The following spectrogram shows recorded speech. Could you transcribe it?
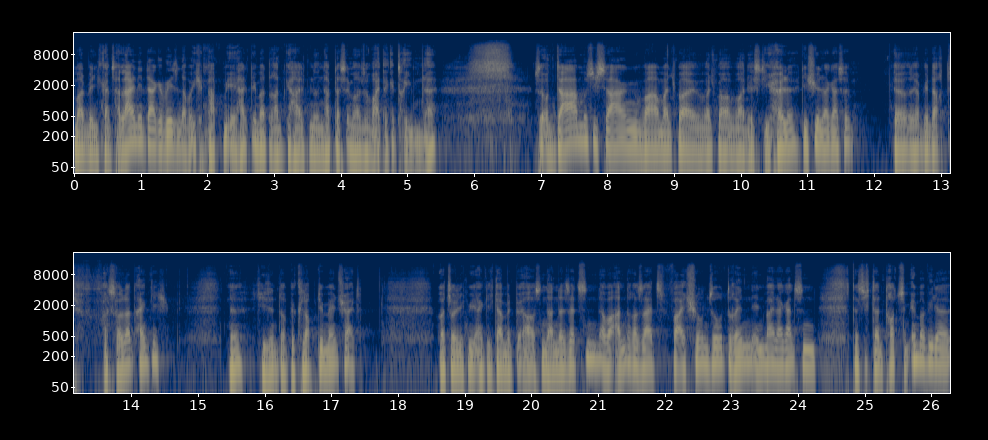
mal bin ich ganz alleine da gewesen, aber ich habe mir halt immer dran gehalten und habe das immer so weitergetrieben. Ne? So, und da muss ich sagen, war manchmal, manchmal war das die Hölle, die Schildergasse. Ne? Ich habe gedacht, was soll das eigentlich? Ne? Die sind doch bekloppt, die Menschheit was soll ich mich eigentlich damit auseinandersetzen? Aber andererseits war ich schon so drin in meiner ganzen, dass ich dann trotzdem immer wieder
